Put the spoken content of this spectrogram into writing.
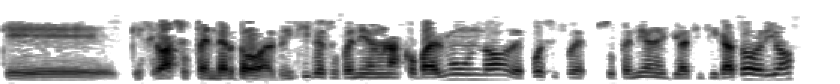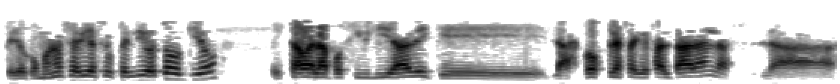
que, se va a suspender todo. Al principio suspendido en unas Copas del Mundo, después suspendido en el clasificatorio, pero como no se había suspendido Tokio, estaba la posibilidad de que las dos plazas que faltaran las, las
